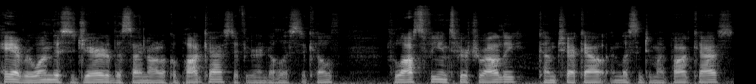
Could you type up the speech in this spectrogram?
Hey everyone, this is Jared of the Cynautical Podcast. If you're into holistic health, philosophy, and spirituality, come check out and listen to my podcast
